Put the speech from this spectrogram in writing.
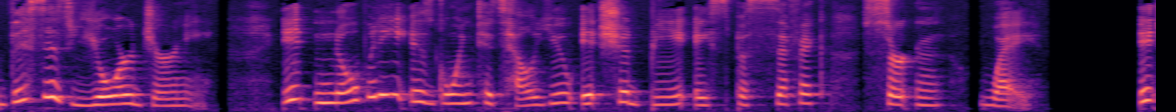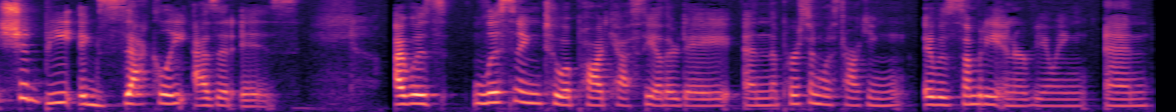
this is your journey. It nobody is going to tell you it should be a specific certain way. It should be exactly as it is. I was listening to a podcast the other day and the person was talking, it was somebody interviewing, and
